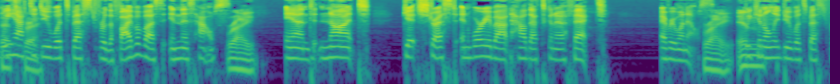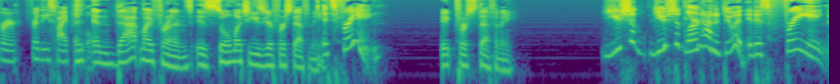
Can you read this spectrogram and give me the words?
we That's have to do what's best for the five of us in this house. Right. and not get stressed and worry about how that's going to affect everyone else. Right. And we can only do what's best for for these five people. And that, my friends, is so much easier for Stephanie. it's freeing. It- for Stephanie. You should you should learn how to do it. It is freeing.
